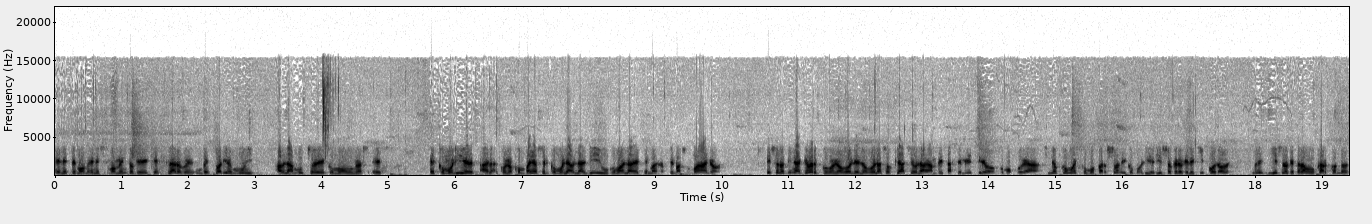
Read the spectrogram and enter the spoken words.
en este en ese momento que, es claro que un vestuario es muy habla mucho de cómo uno es, es, como líder con los compañeros, el cómo le habla al Dibu, cómo habla de temas, los temas humanos. Eso no tiene nada que ver con los goles, los golazos que hace o la gambeta que mete o cómo juega, sino cómo es como persona y como líder. Y eso creo que el equipo lo, y eso es lo que tratamos de buscar. Cuando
